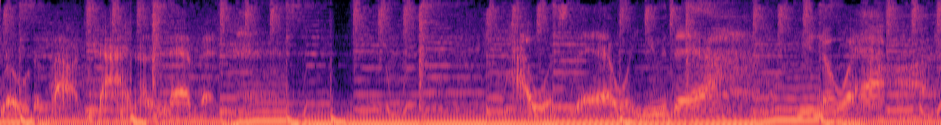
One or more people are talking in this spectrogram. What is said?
wrote about 9-11. I was there. Were you there? You know what happened?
